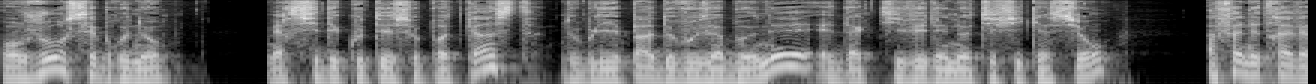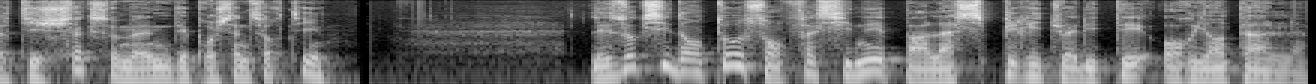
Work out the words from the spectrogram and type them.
Bonjour, c'est Bruno. Merci d'écouter ce podcast. N'oubliez pas de vous abonner et d'activer les notifications afin d'être averti chaque semaine des prochaines sorties. Les Occidentaux sont fascinés par la spiritualité orientale.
